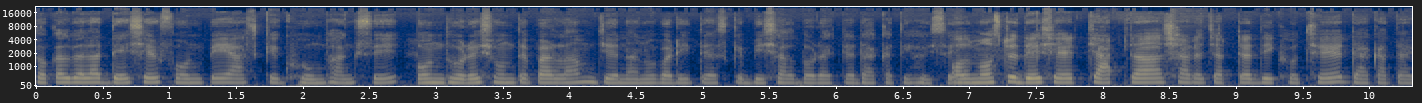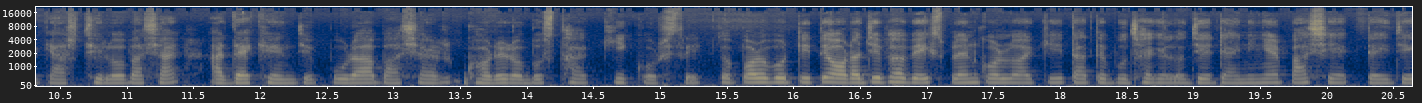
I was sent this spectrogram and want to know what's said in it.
সকালবেলা দেশের ফোন পেয়ে আজকে ঘুম ভাঙছে। ফোন ধরে শুনতে পারলাম যে নানু বাড়িতে আজকে বিশাল বড় একটা ডাকাতি হয়েছে। অলমোস্ট দেশের চারটা, সাড়ে চারটার দিক হচ্ছে ডাকাত আর কি আসছিল বাসায়। আর দেখেন যে পুরা বাসার ঘরের অবস্থা কি করছে। তো পরবর্তীতে ওরা যেভাবে এক্সপ্লেন করল আর কি, তাতে বোঝা গেল যে ডাইনিং এর পাশে একটাই যে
